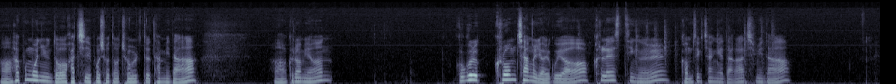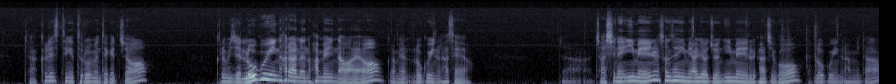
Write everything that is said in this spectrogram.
어, 학부모님도 같이 보셔도 좋을 듯 합니다. 어, 그러면 구글 크롬 창을 열고요. 클래스팅을 검색창에다가 칩니다. 자, 클래스팅에 들어오면 되겠죠. 그럼 이제 로그인 하라는 화면이 나와요. 그러면 로그인을 하세요. 자, 자신의 이메일, 선생님이 알려준 이메일을 가지고 로그인을 합니다.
